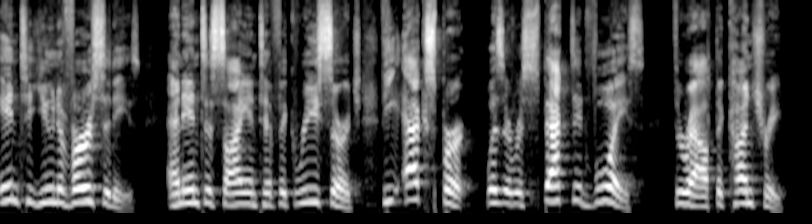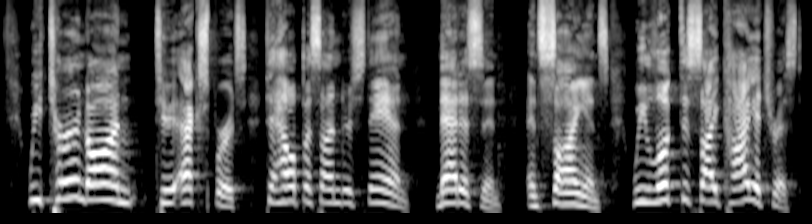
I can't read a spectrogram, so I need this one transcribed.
into universities and into scientific research. The expert was a respected voice throughout the country. We turned on to experts to help us understand medicine and science. We looked to psychiatrists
